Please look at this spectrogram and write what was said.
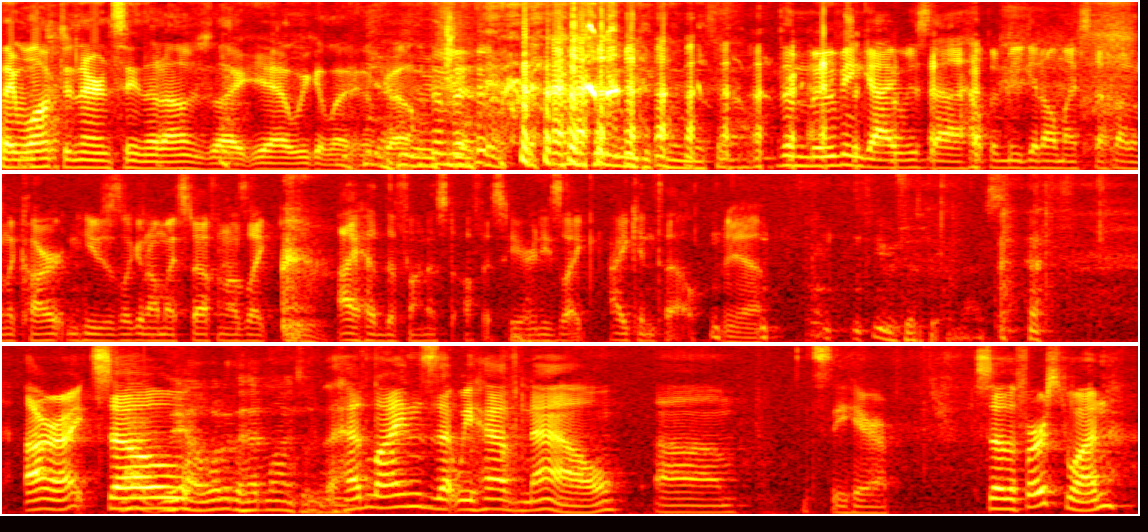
they walked in there and seen that I was like, "Yeah, we can let him Yeah, go." we need to clean this out. the moving guy was uh, helping me get all my stuff out on the cart, and he was just looking at all my stuff, and I was like, I had the funnest office here, and he's like, I can tell. Yeah. He was just being nice. All right, so yeah, what are the headlines the the headlines that we have now. Um, let's see here. So the first one:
